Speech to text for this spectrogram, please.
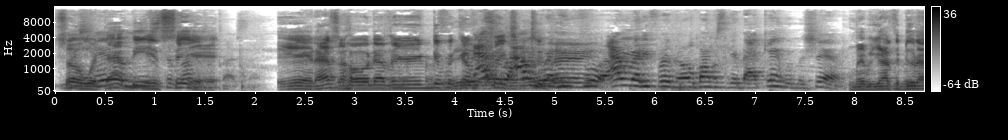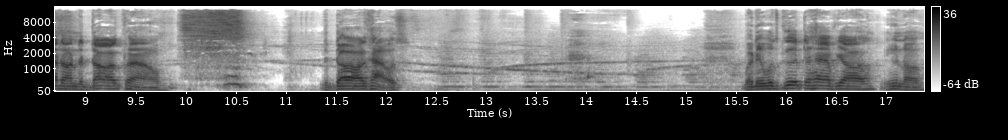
So with that being needs to run for said, yeah, that's a whole other different real. That's what I'm ready for. I'm ready for the Obamas to get back in with Michelle. Maybe y'all could do that on the dog pound. The dog house. But it was good to have y'all. You know,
